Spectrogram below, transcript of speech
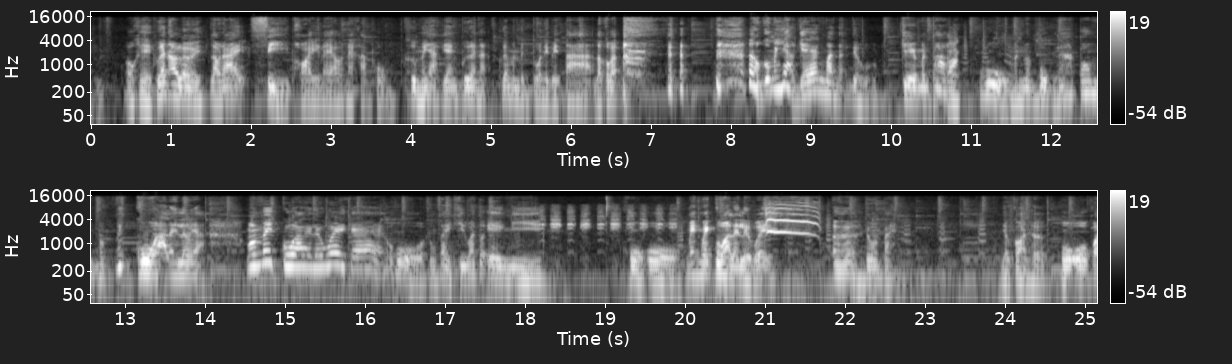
งโอเค เพื่อนเอาเลยเราได้4พอยต์แล้วนะครับผม คือไม่อยากแย่งเพื่อนอะ่ะ เพื่อนมันเป็นตัวในเบต้าเราก็แบบ เราก็ไม่อยากแย่งมันอะ่ะ เดี๋ยวเกมมันพังโอ้โหมันมาบุกหน้าป้อมมันไม่กลัวอะไรเลยอะ่ะ มันไม่กลัวอะไรเลยเว้ยแก โอ้โห สงสัยคิดว่าตัวเองมีโฮโอแม่งไม่กลัวอะไรเลยเว้ย เออ โดนไป เดี๋ยวก่อนเถอะโฮโอ ก็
